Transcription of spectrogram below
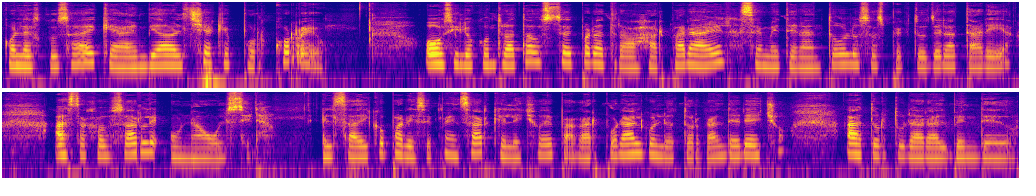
con la excusa de que ha enviado el cheque por correo o si lo contrata usted para trabajar para él, se meterá en todos los aspectos de la tarea hasta causarle una úlcera. El sádico parece pensar que el hecho de pagar por algo le otorga el derecho a torturar al vendedor.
